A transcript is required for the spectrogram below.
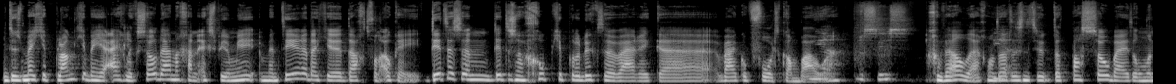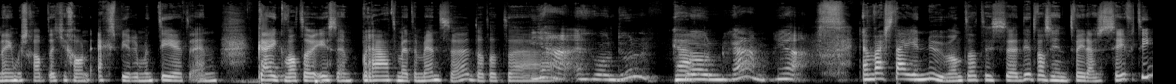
dus met je plankje ben je eigenlijk zodanig gaan experimenteren... dat je dacht van oké, dit, is een dit is een groepje producten waar ik, eh, waar ik op voort kan bouwen. ja, precies. Geweldig, want dat is natuurlijk dat past zo bij het ondernemerschap dat je gewoon experimenteert en kijkt wat er is en praat met de mensen. Dat het, eh, Ja, en gewoon doen. Ja. Gewoon gaan. Ja. En waar sta je nu? Want dat is, eh, dit was in 2017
